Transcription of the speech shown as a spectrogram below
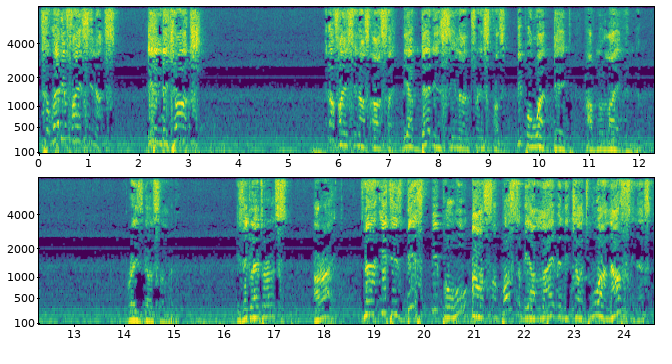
So where do you find sinners? In the church. Don't find sinners outside. They are dead in sin and trespass. People who are dead have no life in them. Praise God, somebody. Is it clear to us? All right. Now, it is these people who are supposed to be alive in the church who are now sinners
